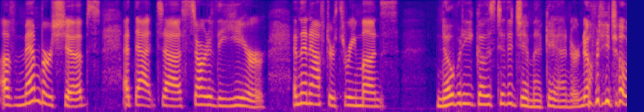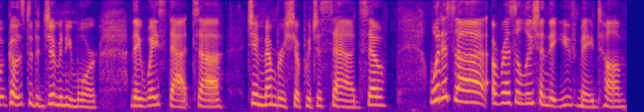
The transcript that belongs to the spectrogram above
of memberships at that uh, start of the year. And then after three months, nobody goes to the gym again or nobody goes to the gym anymore. They waste that uh, gym membership, which is sad. So, what is a, a resolution that you've made, Tom?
